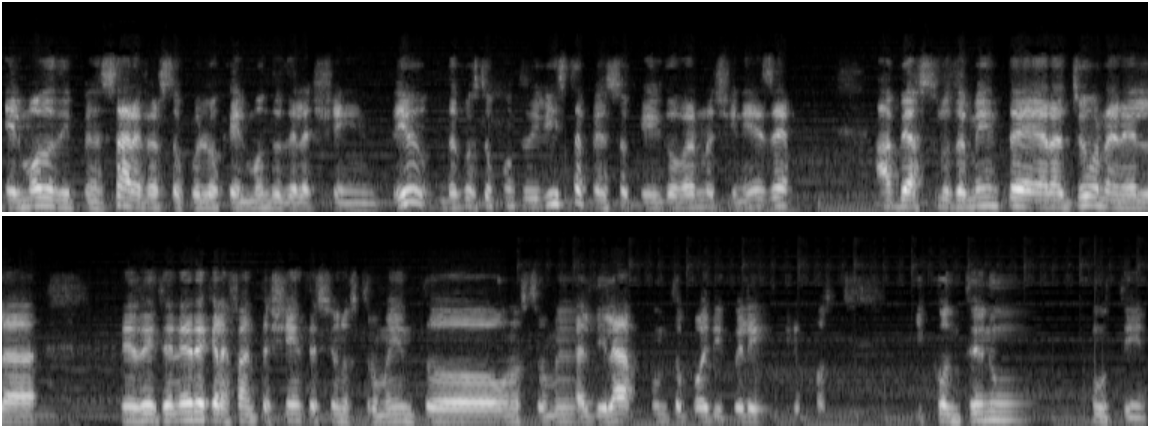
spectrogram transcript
e il modo di pensare verso quello che è il mondo della scienza. Io da questo punto di vista penso che il governo cinese abbia assolutamente ragione nel, nel ritenere che la fantascienza sia uno strumento, uno strumento al di là appunto poi di quelli che i contenuti.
